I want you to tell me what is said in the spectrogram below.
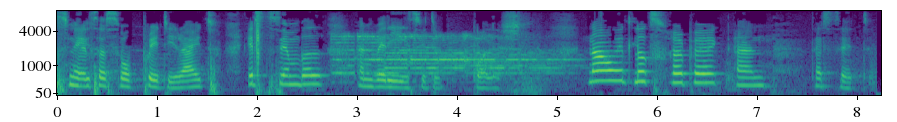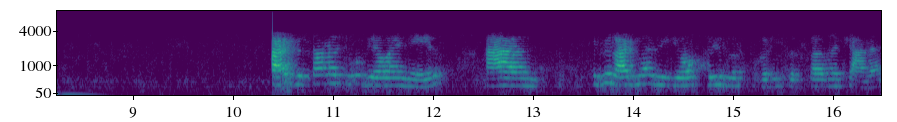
These nails are so pretty, right? It's simple and very easy to polish. Now it looks perfect and that's it. Channel.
